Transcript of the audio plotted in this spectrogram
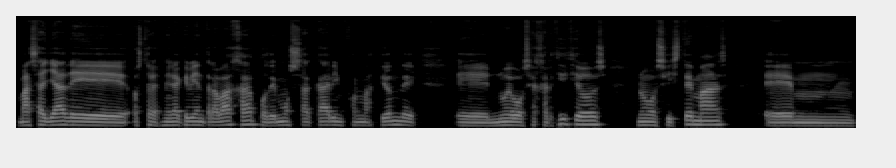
más allá de, ostras, mira qué bien trabaja, podemos sacar información de eh, nuevos ejercicios, nuevos sistemas, em,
